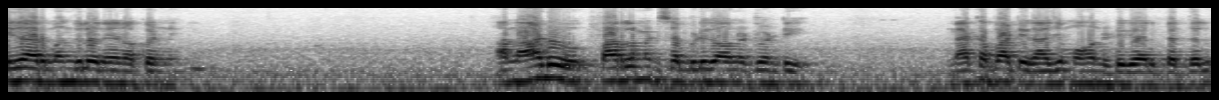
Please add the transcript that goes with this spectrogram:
ఐదారు మందిలో నేను ఒకడిని ఆనాడు పార్లమెంట్ సభ్యుడిగా ఉన్నటువంటి మేకపాటి రాజమోహన్ రెడ్డి గారు పెద్దలు.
